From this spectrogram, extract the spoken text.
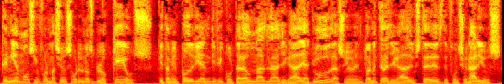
Teníamos información sobre unos bloqueos que también podrían dificultar aún más la llegada de ayudas o eventualmente la llegada de ustedes, de funcionarios,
